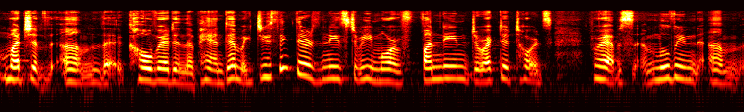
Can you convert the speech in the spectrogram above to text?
much of um, the COVID and the pandemic, do you think there needs to be more funding directed towards perhaps moving um,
